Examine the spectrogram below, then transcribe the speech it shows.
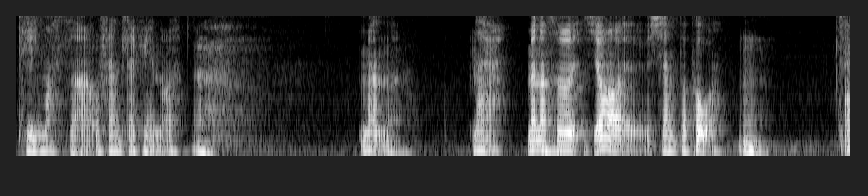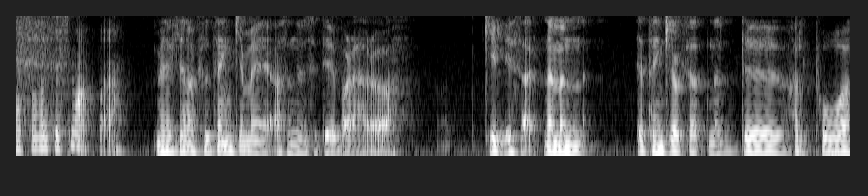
till massa offentliga kvinnor. Men, nej. Men alltså, jag kämpar på. Man får vara lite smart bara. Men jag kan också tänka mig, alltså nu sitter jag ju bara här och killgissar. Nej men jag tänker också att när du höll på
